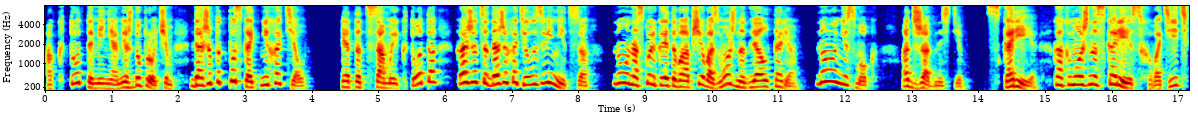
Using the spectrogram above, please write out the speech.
А кто-то меня, между прочим, даже подпускать не хотел. Этот самый кто-то, кажется, даже хотел извиниться. Ну, насколько это вообще возможно для алтаря. Но не смог. От жадности. Скорее, как можно скорее схватить,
